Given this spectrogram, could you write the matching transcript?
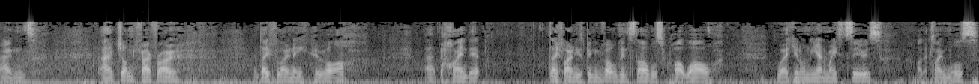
and uh, Jon Favreau and Dave Filoni, who are uh, behind it, Dave Filoni has been involved in Star Wars for quite a while, working on the animated series, like the Clone Wars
